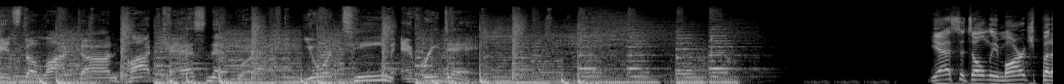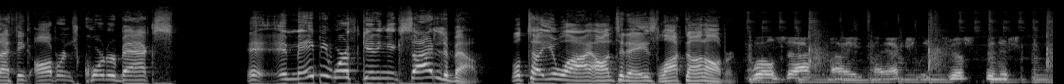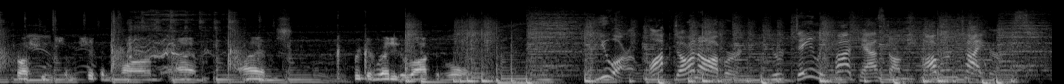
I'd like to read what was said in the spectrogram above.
It's the Locked On Podcast Network, your team every day. Yes, it's only March, but I think Auburn's quarterbacks, it, it may be worth getting excited about. We'll tell you why on today's Locked On Auburn. Well, Zach, I, I actually just finished crushing some chicken farm, and I'm I'm freaking ready to rock and roll. You are Locked On Auburn, your daily podcast on the Auburn Tigers,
